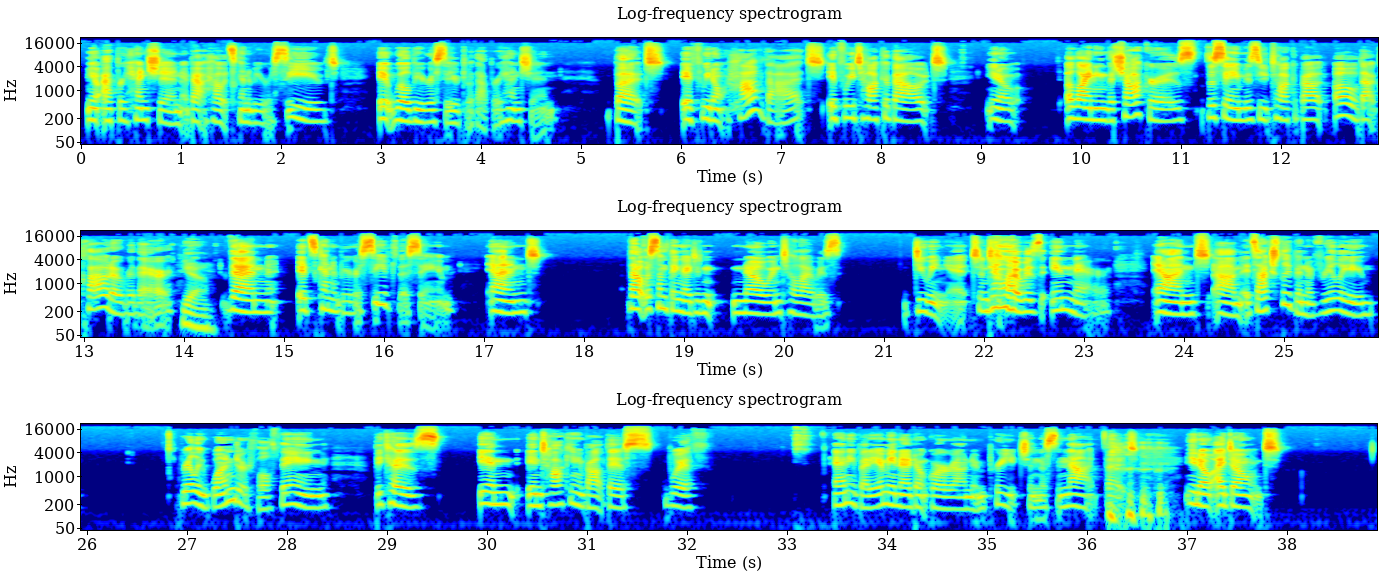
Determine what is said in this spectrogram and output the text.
you know apprehension about how it's going to be received it will be received with apprehension. But if we don't have that if we talk about you know aligning the chakras the same as you talk about oh that cloud over there Yeah. then it's going to be received the same. And that was something I didn't know until I was doing it, until I was in there. And um, it's actually been a really, really wonderful thing because in in talking about this with anybody, I mean, I don't go around and preach and this and that, but you know, I don't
